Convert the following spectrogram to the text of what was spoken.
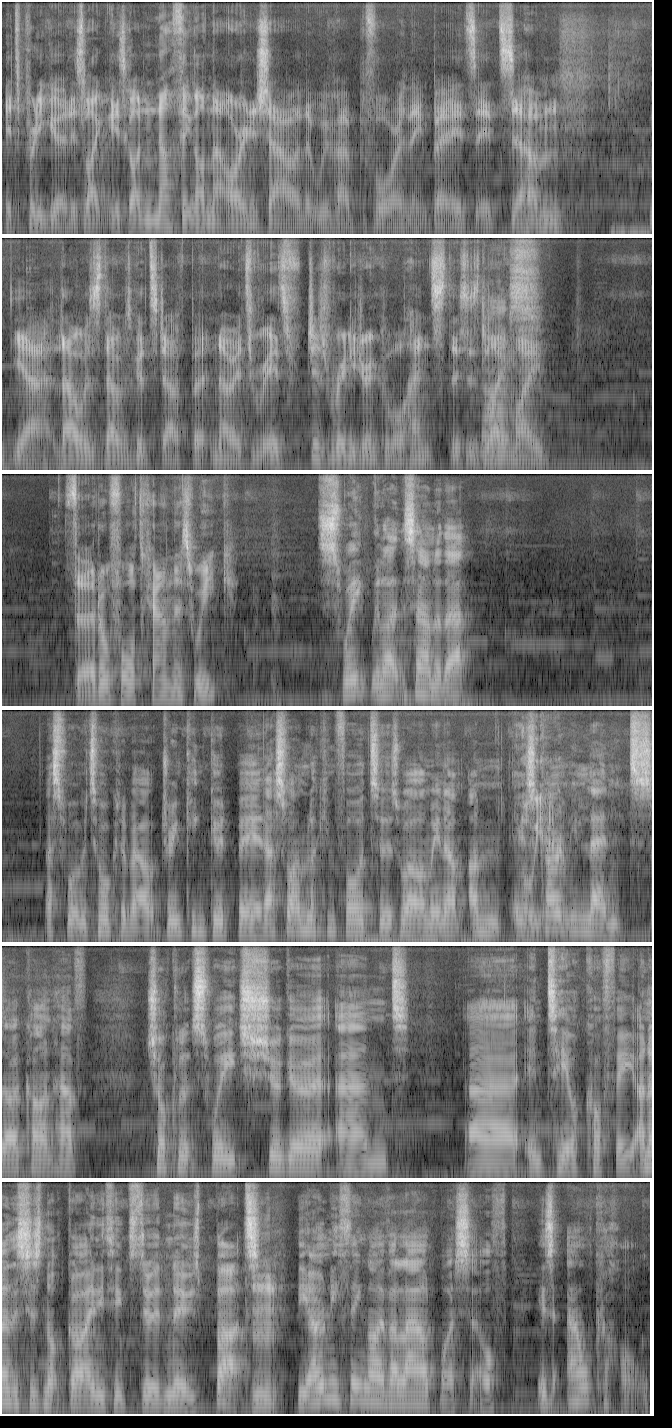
it's pretty good. It's like it's got nothing on that orange sour that we've had before, I think. But it's it's um yeah, that was that was good stuff. But no, it's it's just really drinkable. Hence, this is like my third or fourth can this week. Sweet, we like the sound of that. That's what we're talking about. Drinking good beer. That's what I'm looking forward to as well. I mean, I'm, I'm it's Oh, yeah. currently Lent, so I can't have chocolate sweets, sugar, and uh, in tea or coffee. I know this has not got anything to do with news, but Hmm. the only thing I've allowed myself is alcohol.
